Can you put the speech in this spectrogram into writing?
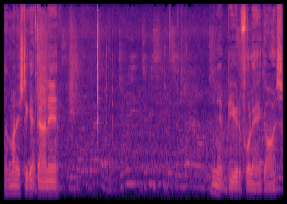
I managed to get down here. Isn't it beautiful here, guys?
